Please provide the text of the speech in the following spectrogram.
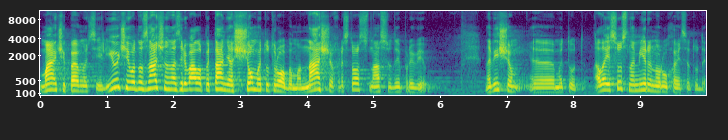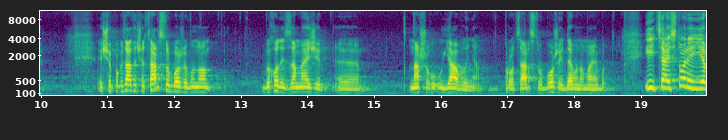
маючи певну ціль. І учні однозначно назрівало питання, що ми тут робимо, нащо Христос нас сюди привів. Навіщо е, ми тут? Але Ісус намірено рухається туди. Щоб показати, що Царство Боже, воно виходить за межі нашого уявлення про Царство Боже і де воно має бути. І ця історія є,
